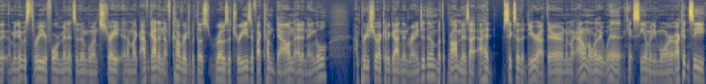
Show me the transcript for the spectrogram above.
I mean, it was three or four minutes of them going straight, and I'm like, I've got enough coverage with those rows of trees. If I come down at an angle, I'm pretty sure I could have gotten in range of them, but the problem is I, I had six other deer out there, and I'm like, I don't know where they went. I can't see them anymore. Or I couldn't see.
